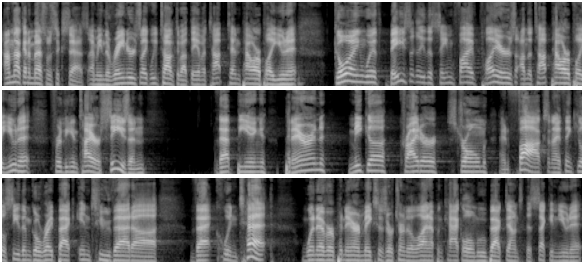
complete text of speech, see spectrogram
I'm not going to mess with success. I mean, the Rangers, like we talked about, they have a top 10 power play unit going with basically the same five players on the top power play unit for the entire season. That being Panarin, Mika, Kreider, Strome, and Fox. And I think you'll see them go right back into that uh, that quintet whenever Panarin makes his return to the lineup and Kakko will move back down to the second unit.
